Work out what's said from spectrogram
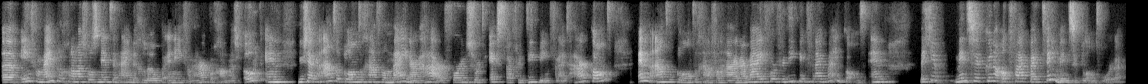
Uh, een van mijn programma's was net ten einde gelopen en een van haar programma's ook. En nu zijn een aantal klanten gaan van mij naar haar voor een soort extra verdieping vanuit haar kant. En een aantal klanten gaan van haar naar mij voor verdieping vanuit mijn kant. En weet je, mensen kunnen ook vaak bij twee mensen klant worden.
